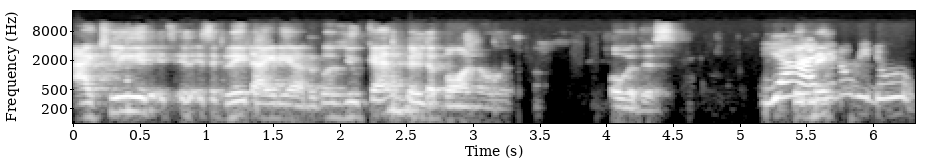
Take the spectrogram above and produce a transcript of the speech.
actually it's, it's a great idea because you can build a bond over over this yeah so and you know we do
